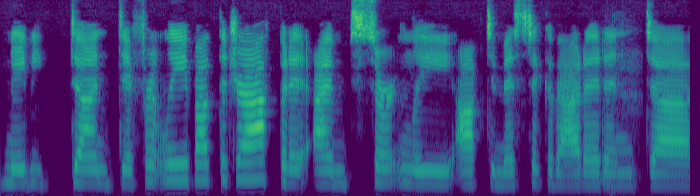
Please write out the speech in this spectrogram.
maybe done differently about the draft, but it, I'm certainly optimistic about it, and uh,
